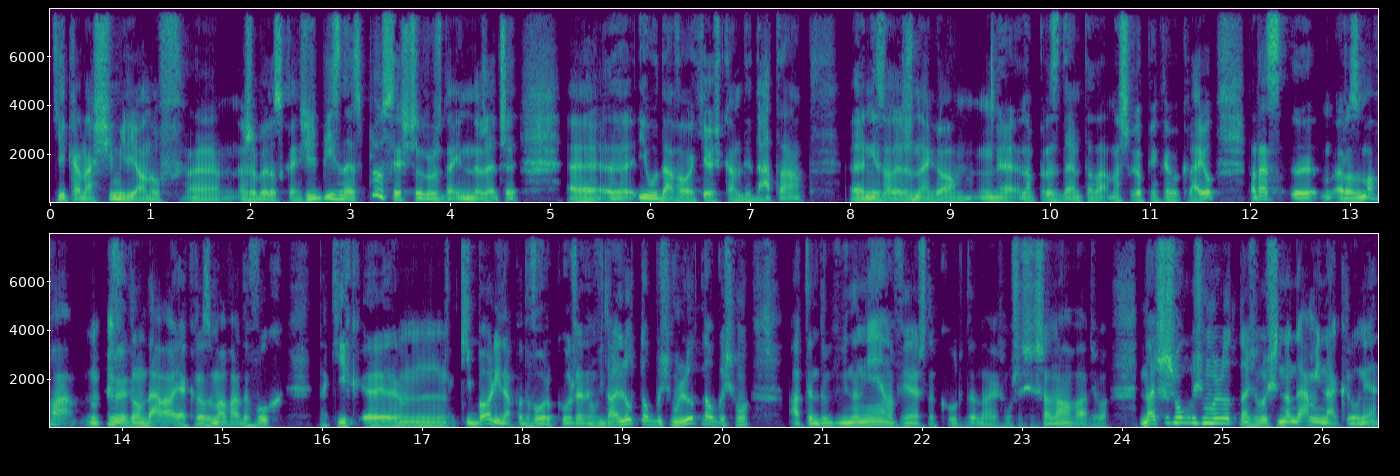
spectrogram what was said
kilkanaście milionów, e, żeby rozkręcić biznes, plus jeszcze różne inne rzeczy e, e, i udawał jakiegoś kandydata. E, niezależnego e, na prezydenta naszego pięknego kraju. Natomiast e, rozmowa wyglądała jak rozmowa dwóch takich kiboli na podwórku, że mówi, no lutnąłbyś mu, lutnąłbyś mu, a ten drugi mówi, no nie, no wiesz, no kurde, no muszę się szanować, bo no przecież mógłbyś mu lutnąć, bo się nogami nakrył, nie?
